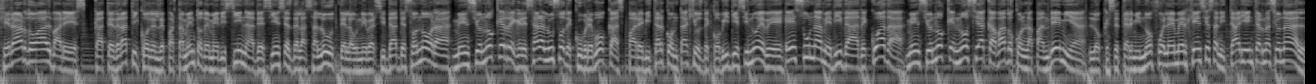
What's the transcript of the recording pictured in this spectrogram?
Gerardo Álvarez, catedrático del Departamento de Medicina de Ciencias de la Salud de la Universidad de Sonora, mencionó que regresar al uso de cubrebocas para evitar contagios de COVID-19 es una medida adecuada. Mencionó que no se ha acabado con la pandemia, lo que se terminó fue la emergencia sanitaria internacional.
